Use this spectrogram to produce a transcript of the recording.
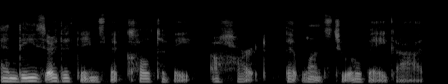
And these are the things that cultivate a heart that wants to obey God.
